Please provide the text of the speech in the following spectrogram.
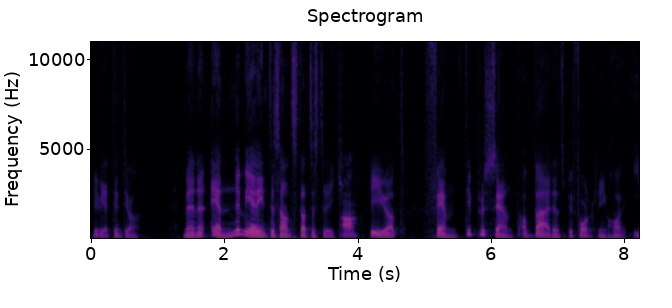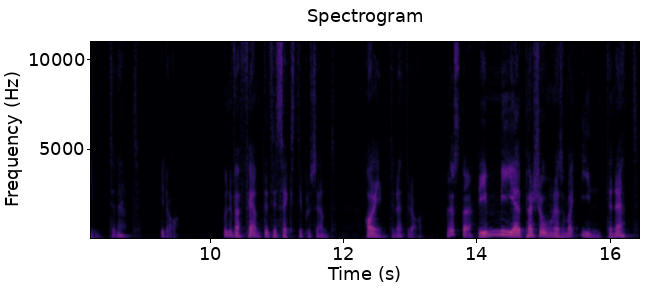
Det vet inte jag. Men en ännu mer intressant statistik, Ja, det är ju att 50% av världens befolkning har internet idag. Ungefär 50-60% har internet idag. just det. Det är mer personer som har internet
